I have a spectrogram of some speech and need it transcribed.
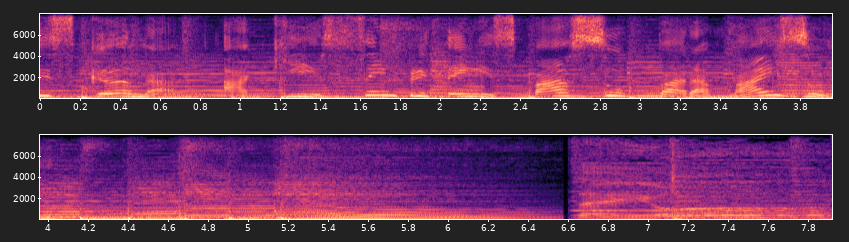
Franciscana. Aqui sempre tem espaço para mais um. Senhor,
